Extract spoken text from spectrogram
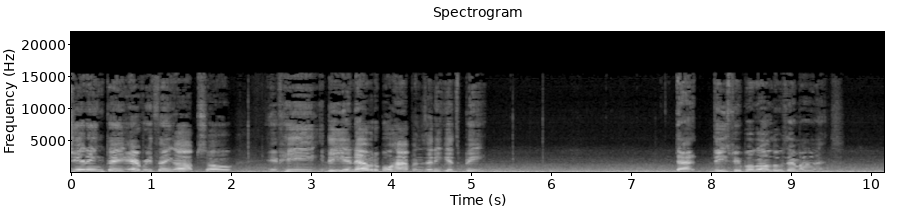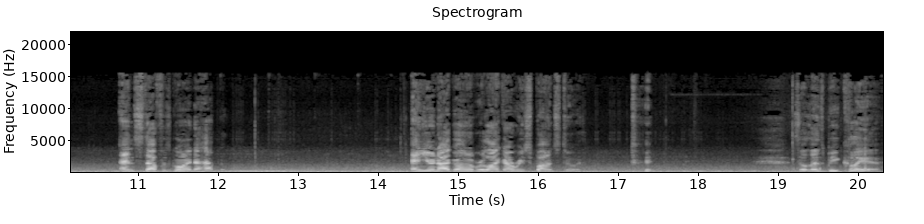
ginning thing everything up. So if he the inevitable happens and he gets beat, that these people are gonna lose their minds. And stuff is going to happen. And you're not gonna like our response to it. so let's be clear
